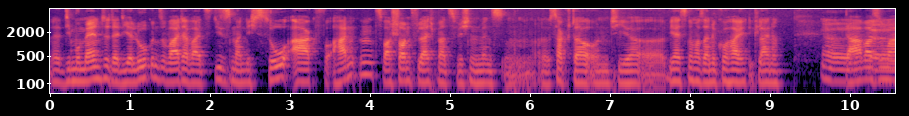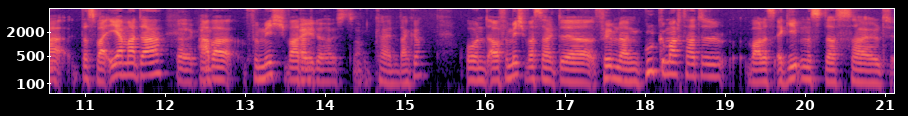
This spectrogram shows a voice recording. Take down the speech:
äh, die Momente, der Dialog und so weiter, war jetzt dieses Mal nicht so arg vorhanden. Zwar schon vielleicht mal zwischen, wenn es um äh, Sakuta und hier, äh, wie heißt nochmal seine Kohai, die Kleine. Äh, da war so äh, mal, das war eher mal da, aber für mich war dann. Heide heißt so. Keine, danke. Und aber für mich, was halt der Film dann gut gemacht hatte, war das Ergebnis, dass halt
